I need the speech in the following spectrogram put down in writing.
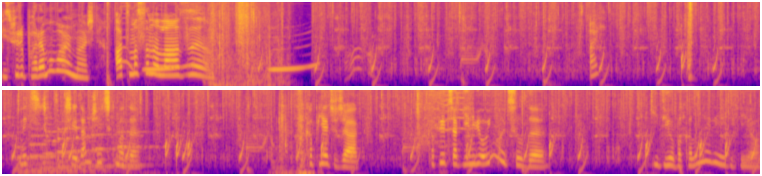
Bir sürü para mı varmış? Atmasana lazım. Ay. Ne çıktı bir şeyden bir şey çıkmadı. Kapıyı açacak. Kapıyı açacak yeni bir oyun mu açıldı? Gidiyor bakalım nereye gidiyor.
